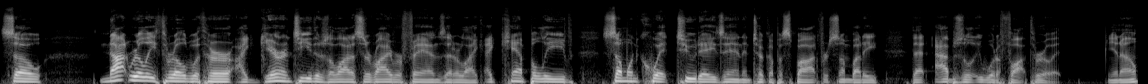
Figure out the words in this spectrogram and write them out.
So not really thrilled with her. I guarantee there's a lot of Survivor fans that are like, I can't believe someone quit two days in and took up a spot for somebody that absolutely would have fought through it, you know?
